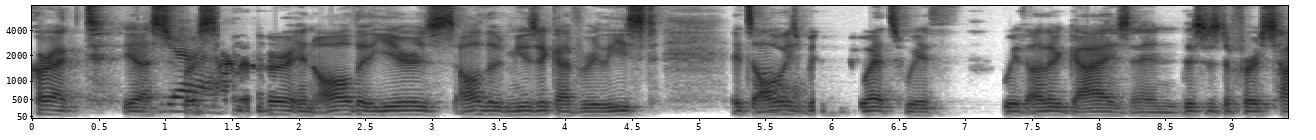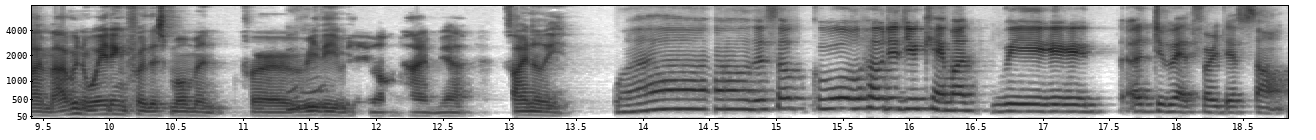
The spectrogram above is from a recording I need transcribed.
Correct. Yes. Yeah. First time ever in all the years, all the music I've released, it's always Oh. been duets with with other guys, and this is the first time. I've been waiting for this moment for a Mhm. really, really long time. Yeah. Finally. Wow, that's so cool. How did you came up with a duet for this song?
